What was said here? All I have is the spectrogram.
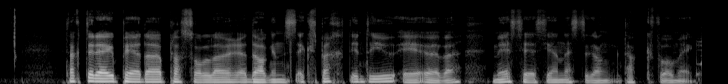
Takk til deg, Peder Plassholder. Dagens ekspertintervju er over. Vi ses igjen neste gang. Takk for meg.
